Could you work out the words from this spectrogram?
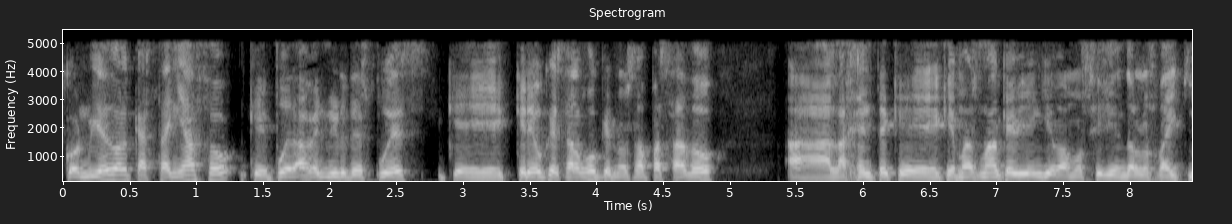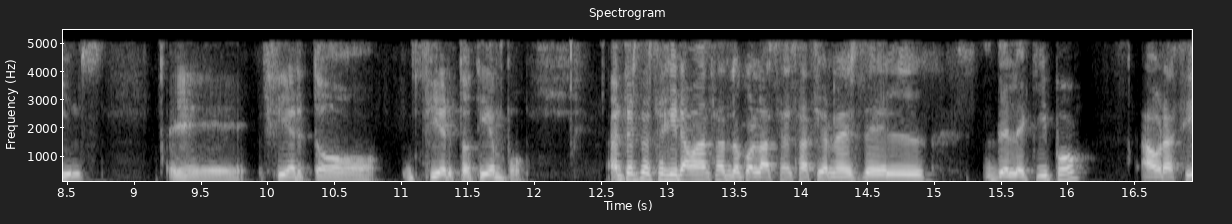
con miedo al castañazo que pueda venir después, que creo que es algo que nos ha pasado a la gente que, que más mal que bien llevamos siguiendo a los Vikings eh, cierto, cierto tiempo. Antes de seguir avanzando con las sensaciones del, del equipo, ahora sí,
